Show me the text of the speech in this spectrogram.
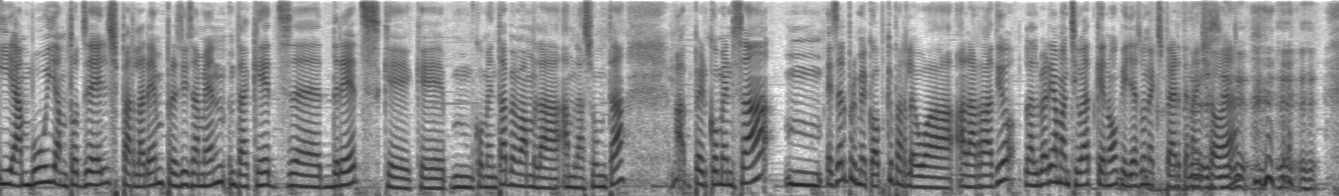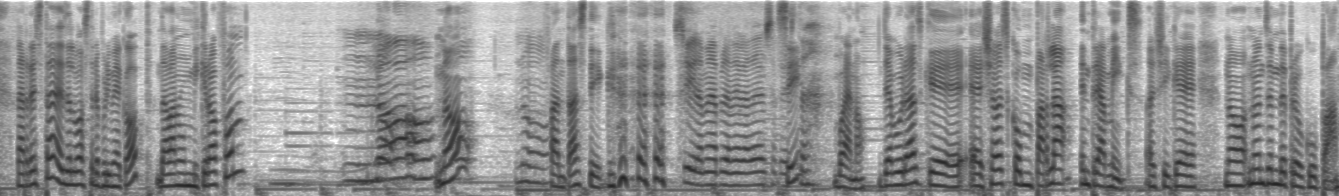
I avui, amb tots ells, parlarem precisament d'aquests eh, drets que, que comentàvem amb la- amb l'assumpte. La, per començar, mm, és el primer cop que parleu a, a la ràdio. L'Albert ja m'ha xivat que no, que ja és un expert en això, eh? La resta és el vostre primer cop, davant un micròfon? No, No? No. Fantàstic. Sí, la meva primera vegada és Sí? aquesta. Bueno, ja veuràs que això és com parlar entre amics, així que no, no ens hem de preocupar.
